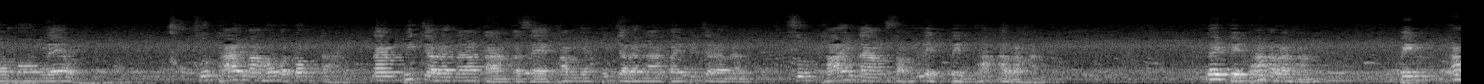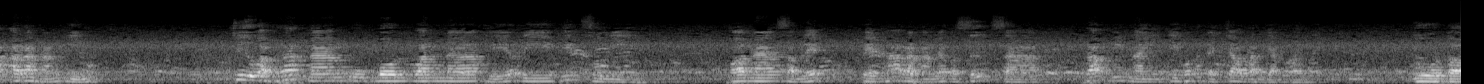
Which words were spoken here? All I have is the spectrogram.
มามองแล้ว สุดท้ายมาเขาก็ต้องตาย นางพิจารณาตามกระแสธรรมยังพิจารณาไปพิจารณา สุดท้ายนางสำเร็จเป็นพระอรหันต์ได้เป็นพระอรหันต์เป็นพระอรหันต์หญิงชื่อว่าพระนางอุบลวรรณาเถรีภิกษุณี พอนางสำเร็จเป็นพระอรหันต์แล้วก็ศึกษาพระวินัยที่พระพุทธเจ้าบัญญัติไว้อยู่ต่อ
